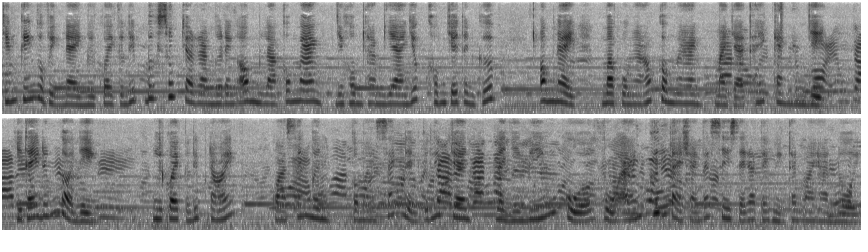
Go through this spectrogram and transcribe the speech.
Chứng kiến vụ việc này, người quay clip bức xúc cho rằng người đàn ông là công an nhưng không tham gia giúp khống chế tên cướp. Ông này mặc quần áo công an mà chả thấy căng ngăn gì, chỉ thấy đứng gọi điện. Người quay clip nói, qua xác minh, công an xác định clip trên là diễn biến của vụ án cướp tài sản taxi xảy ra tại huyện Thanh Oai, Hà Nội.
